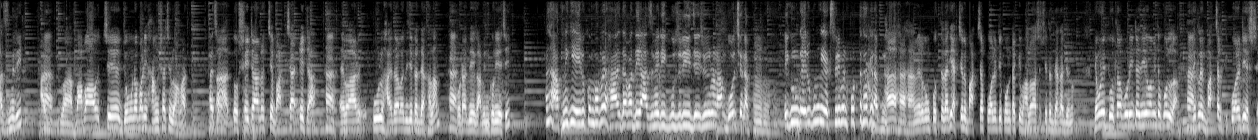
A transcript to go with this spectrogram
আজমেরি আর হ্যাঁ। বাবা হচ্ছে যমুনাবাড়ি হাংসা ছিল আমার। আচ্ছা। হ্যাঁ তো সেটার হচ্ছে বাচ্চা এটা। হ্যাঁ। এবার ফুল হায়দ্রাবাদি যেটা দেখালাম হ্যাঁ। ওটা দিয়ে গাভিন করিয়েছি। আচ্ছা আপনি কি এইরকম ভাবে হায়দ্রাবাদি আজমেরি গুজরি যে যেগুলো নাম বলছেন আপনি। এইগুলো এরকম কি এক্সপেরিমেন্ট করতে থাকেন আপনি? হ্যাঁ হ্যাঁ হ্যাঁ আমি এরকম করতে থাকি। অ্যাকচুয়ালি বাচ্চার কোয়ালিটি কোনটা কি ভালো আছে সেটা দেখার জন্য। যেমন এই তোতাপুরিটা দিয়েও আমি তো করলাম। হ্যাঁ। দেখলেন বাচ্চার কি কোয়ালিটি এসছে।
